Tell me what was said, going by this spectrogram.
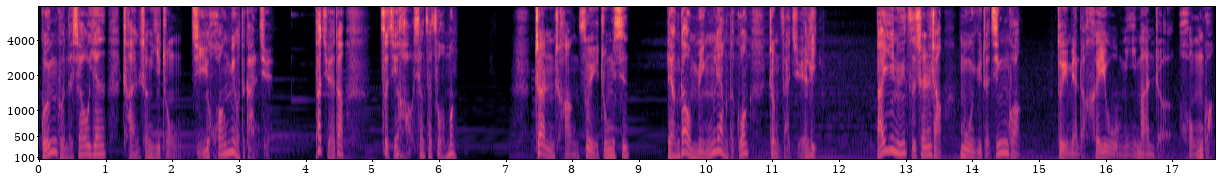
滚滚的硝烟产生一种极荒谬的感觉，他觉得自己好像在做梦。战场最中心。两道明亮的光正在角力，白衣女子身上沐浴着金光，对面的黑雾弥漫着红光，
